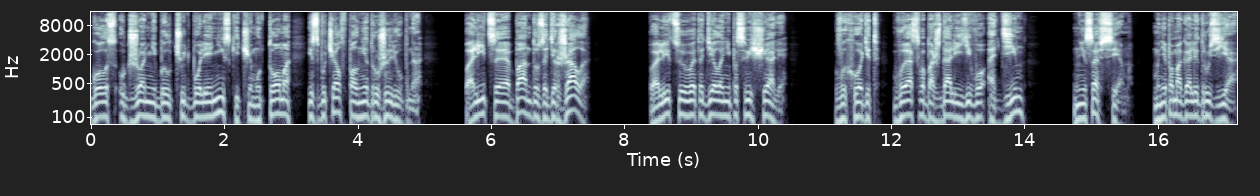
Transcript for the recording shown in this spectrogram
Голос у Джонни был чуть более низкий, чем у Тома, и звучал вполне дружелюбно. «Полиция банду задержала?» «Полицию в это дело не посвящали. Выходит, вы освобождали его один?» «Не совсем. Мне помогали друзья.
